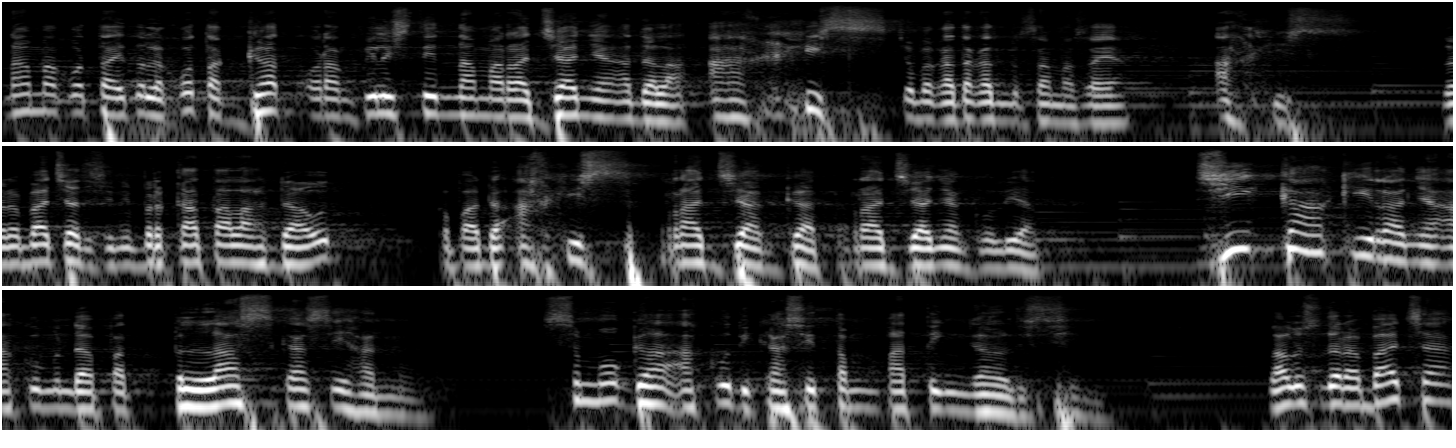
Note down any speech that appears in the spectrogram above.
Nama kota itu adalah kota Gad orang Filistin. Nama rajanya adalah Achis. Coba katakan bersama saya, Achis. Saudara baca di sini, berkatalah Daud kepada Achis, Raja Gad, rajanya Goliat. Jika kiranya aku mendapat belas kasihanmu, semoga aku dikasih tempat tinggal di sini. Lalu saudara baca,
